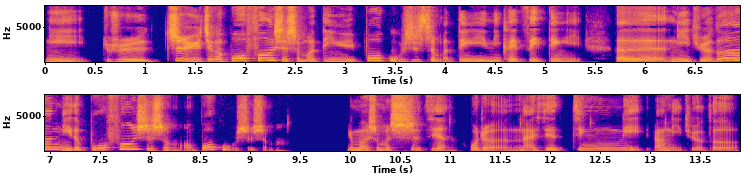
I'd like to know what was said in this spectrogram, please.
你就是至于这个波峰是什么定义，波谷是什么定义，你可以自己定义。呃，你觉得你的波峰是什么，波谷是什么？有没有什么事件或者哪些经历让你觉得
